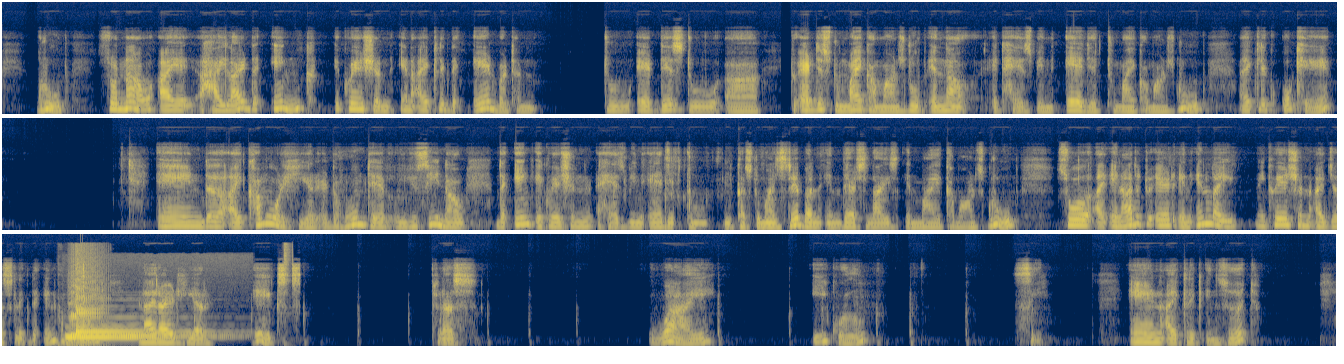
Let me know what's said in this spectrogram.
group. So now I highlight the ink equation and I click the add button to add this to uh, to add this to my commands group. And now it has been added to my commands group. I click OK and uh, I come over here at the home tab and you see now the ink equation has been added to the customized ribbon and that lies in my commands group. So I, in order to add an inline equation I just click the ink command and I write here x plus y equal c and I click insert.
